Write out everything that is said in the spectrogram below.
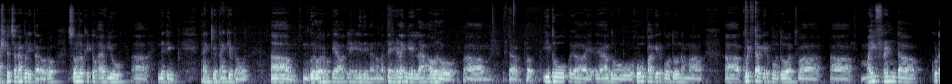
ಅಷ್ಟು ಚೆನ್ನಾಗಿ ಬರೀತಾರೆ ಅವರು. So lucky to have you in the team thank you thank you Pramod. ಗುರುವರ ಬಗ್ಗೆ ಯಾವಾಗಲೇ ಹೇಳಿದ್ದೀನಿ ನಾನು, ಮತ್ತೆ ಹೇಳಂಗೆ ಇಲ್ಲ. ಅವರು ಇದು ಯಾವುದು ಹೋಪ್ ಆಗಿರ್ಬೋದು, ನಮ್ಮ ಕ್ವಿಟ್ ಆಗಿರ್ಬೋದು ಅಥವಾ ಮೈ ಫ್ರೆಂಡ್ ಕೂಡ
